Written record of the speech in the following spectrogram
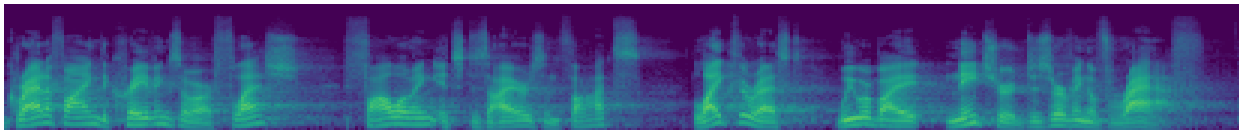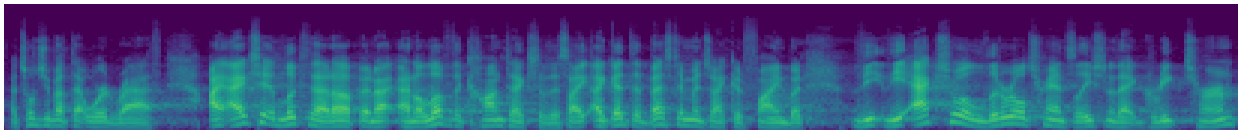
gratifying the cravings of our flesh, following its desires and thoughts. Like the rest, we were by nature deserving of wrath. I told you about that word wrath. I actually looked that up, and I, and I love the context of this. I, I, get the best image I could find, but the, the actual literal translation of that Greek term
